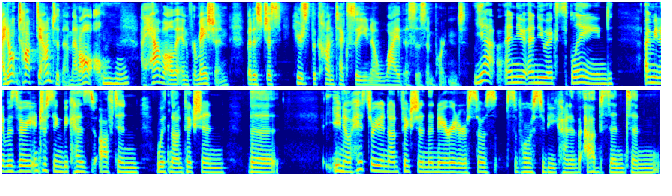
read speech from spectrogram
I don't talk down to them at all. Mm-hmm. I have all the information, but it's just here's the context so you know why this is important. Yeah, and you and you explained. I mean, it was very interesting because often with nonfiction, the you know, history and nonfiction, the narrator is so supposed to be kind of absent, and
